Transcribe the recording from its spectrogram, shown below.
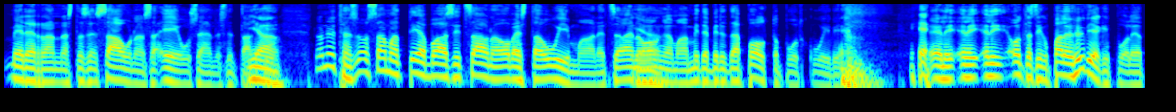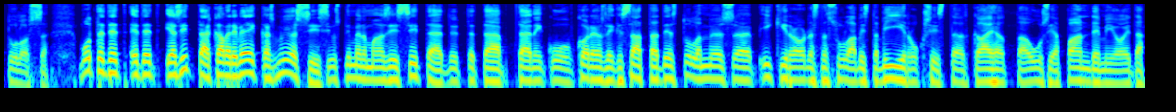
merenrannasta sen saunansa EU-säännösten takia. Ja. No nythän se on saman tien vaan siitä sauna ovesta uimaan, että se ainoa ja. ongelma on, miten pidetään polttopuut kuivia. eli, eli, eli on tässä niin paljon hyviäkin puolia tulossa. Mutta et, et, et, ja sitten tämä kaveri veikkasi myös siis just nimenomaan siis sitä, että nyt tämä, tämä niinku korjausliike saattaa tietysti tulla myös ikiroudasta sulavista viruksista, jotka aiheuttaa uusia pandemioita.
